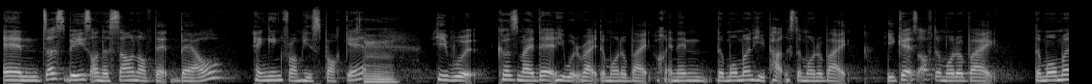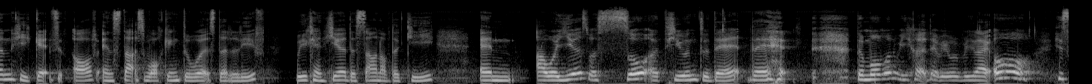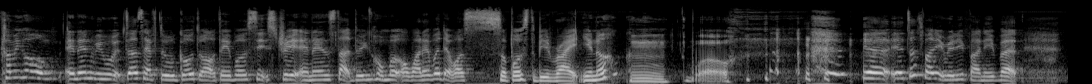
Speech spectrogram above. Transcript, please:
And just based on the sound of that bell hanging from his pocket mm. He would because my dad he would ride the motorbike. And then the moment he parks the motorbike he gets off the motorbike. The moment he gets it off and starts walking towards the lift we can hear the sound of the key. And our ears were so attuned to that that the moment we heard that we would be like oh he's coming home. And then we would just have to go to our table sit straight and then start doing homework or whatever that was supposed to be right you know? Mm, whoa. yeah, it just it really funny, but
